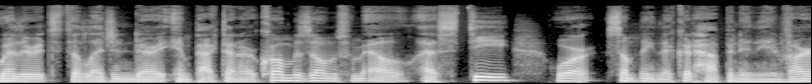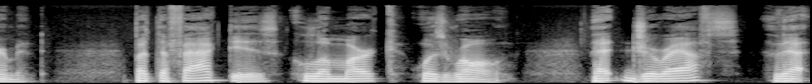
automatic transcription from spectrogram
whether it's the legendary impact on our chromosomes from LSD or something that could happen in the environment. But the fact is, Lamarck was wrong that giraffes that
